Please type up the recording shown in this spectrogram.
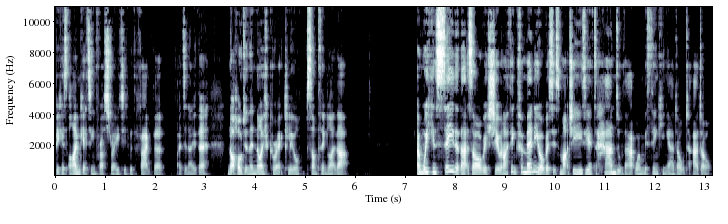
because I'm getting frustrated with the fact that, I don't know, they're not holding their knife correctly or something like that. And we can see that that's our issue. And I think for many of us, it's much easier to handle that when we're thinking adult to adult.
